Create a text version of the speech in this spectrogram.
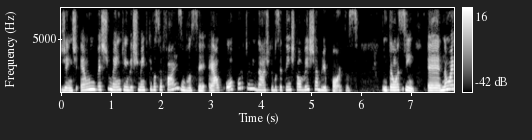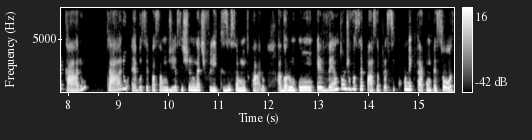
gente, é um investimento, um investimento que você faz em você, é a oportunidade que você tem de talvez te abrir portas. Então, assim, é, não é caro, caro é você passar um dia assistindo Netflix, isso é muito caro. Agora, um, um evento onde você passa para se conectar com pessoas,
